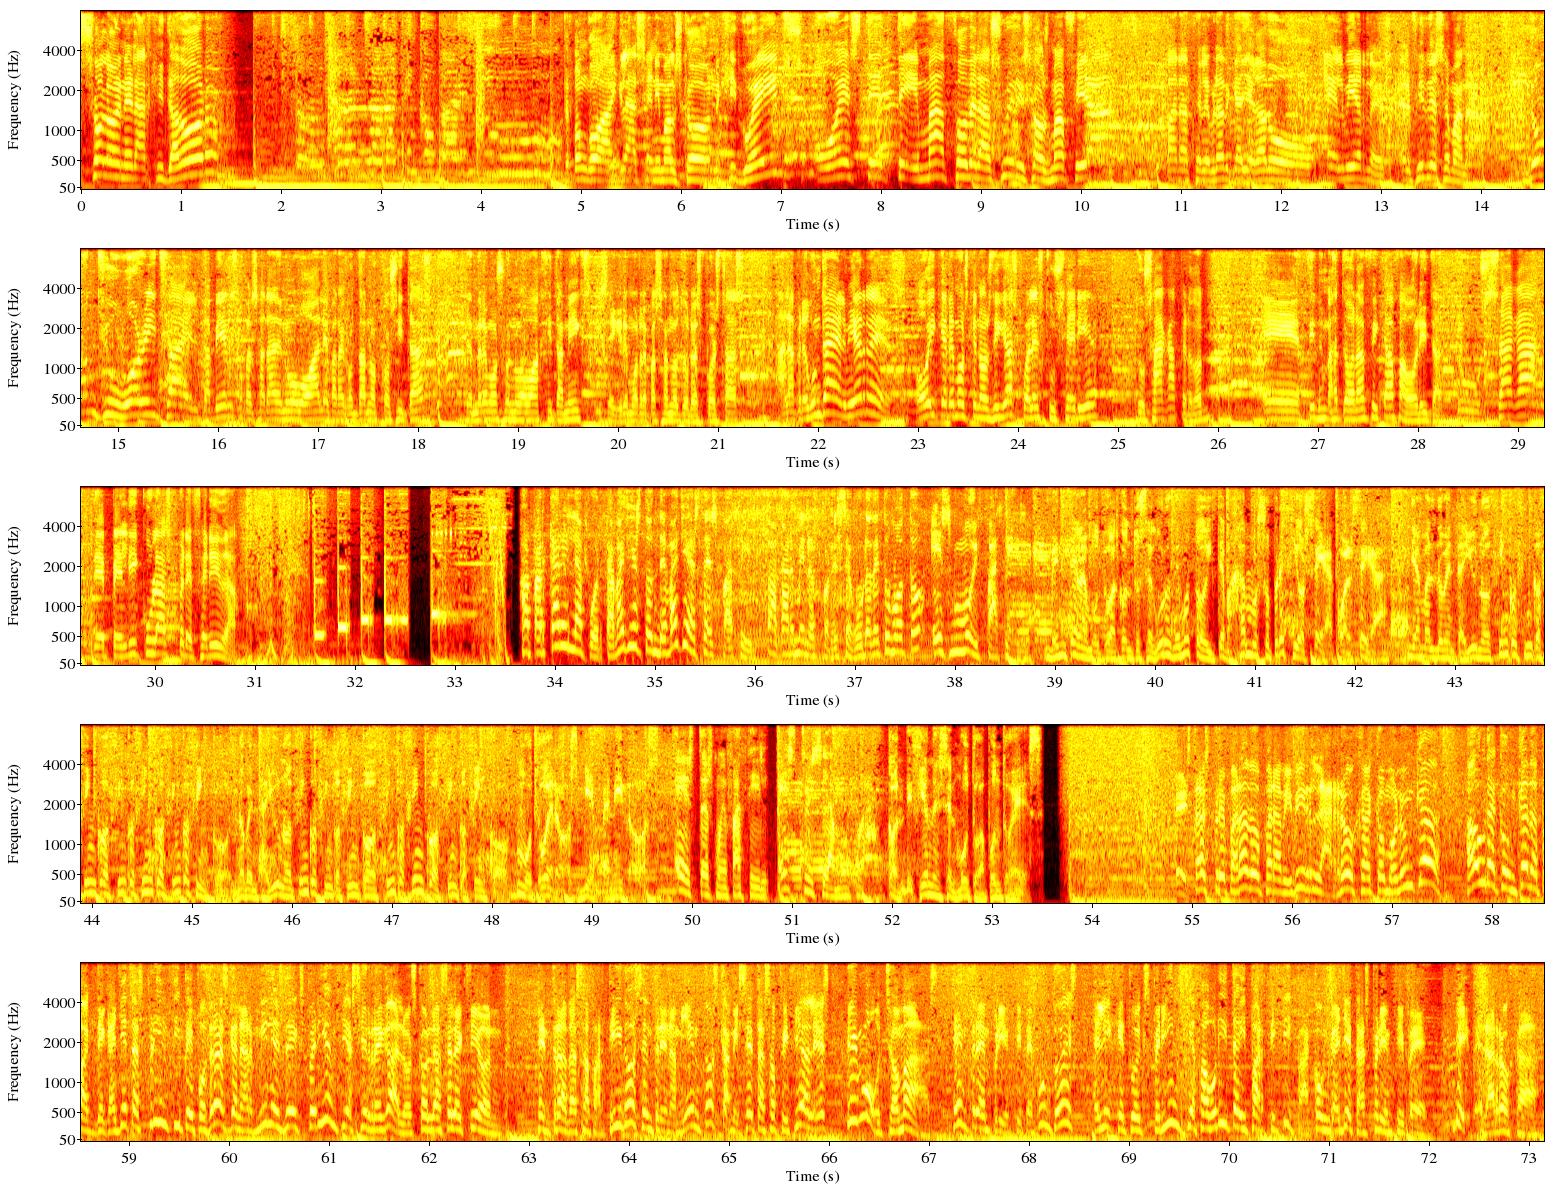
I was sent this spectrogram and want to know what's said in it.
solo en el agitador. Te pongo a Glass Animals con Heat Waves o este temazo de la Swedish House Mafia para celebrar que ha llegado el viernes, el fin de semana. Don't You Worry Child. También se pasará de nuevo Ale para contarnos cositas. Tendremos un nuevo Agitamix y seguiremos repasando tus respuestas a la pregunta del viernes. Hoy queremos que nos digas cuál es tu serie, tu saga, perdón, eh, cinematográfica favorita, tu saga de películas preferida. Aparcar en la puerta, vayas donde vayas, es fácil. Pagar menos por el seguro de tu moto es muy fácil. Vente a la mutua con tu seguro de moto y te bajamos su precio, sea cual sea. Llama al 91 555 5555. 91 555 5555. Mutueros, bienvenidos. Esto es muy fácil. Esto es la mutua. Condiciones en mutua.es. ¿Estás preparado para vivir la roja como nunca? Ahora con cada pack de galletas Príncipe podrás ganar miles de experiencias y regalos con la selección. Entradas a partidos, entrenamientos, camisetas oficiales y mucho más. Entra en príncipe.es, elige tu experiencia favorita y participa con Galletas Príncipe. Vive la roja.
